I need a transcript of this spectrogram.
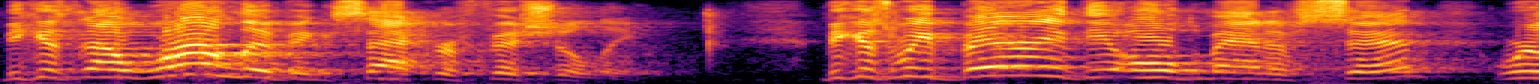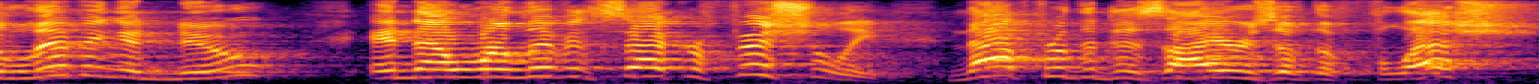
Because now we're living sacrificially. Because we buried the old man of sin, we're living anew, and now we're living sacrificially, not for the desires of the flesh,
